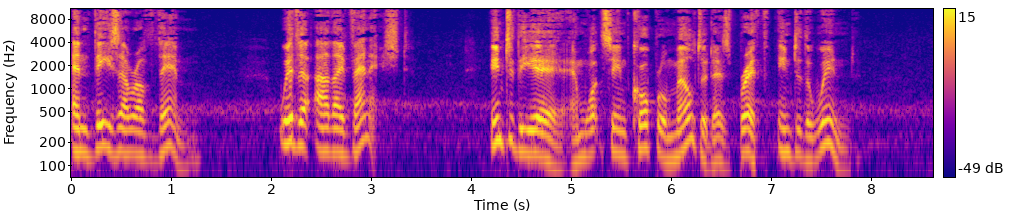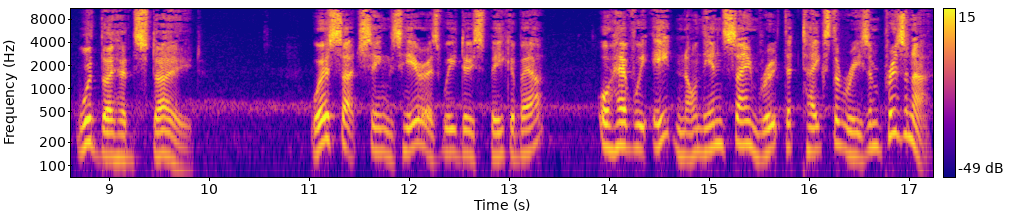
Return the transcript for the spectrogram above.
and these are of them. Whither are they vanished? into the air, and what seemed corporal melted as breath into the wind. Would they had stayed. Were such things here as we do speak about? Or have we eaten on the insane root that takes the reason prisoner?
